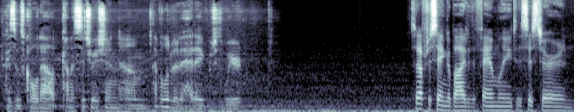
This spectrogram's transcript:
because it was cold out kind of situation. Um, I have a little bit of a headache, which is weird. So after saying goodbye to the family, to the sister and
